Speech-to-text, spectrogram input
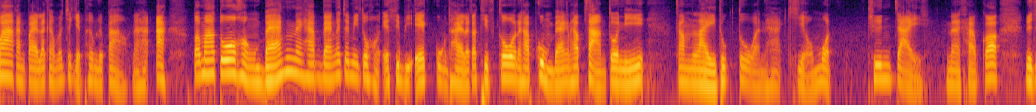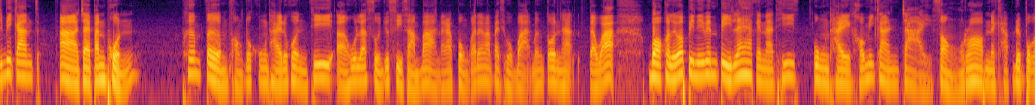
ว่ากันไปแล้วกันว่าจะเก็บเพิ่มหรือเปล่านะฮะอะต่อมาตัวของแบงค์นะครับแบงค์ก็จะมีตัวของ SCBX กรุงไทยแล้วก็ทิสโก้นะครับ กลุ่มแบงค์นะครับ 3 ตัวนี้กำไรทุกตัวนะฮะเขียวหมดชื่นใจนะครับ ก็เดี๋ยวจะมีการอ่าจ่ายปันผล เพิ่มเติมของตัวกรุงไทยทุกคนที่หุ้นละ 0.43 บาทนะครับ ผมก็ได้มา 86 บาทเบื้องต้นนะฮะ แต่ว่าบอกกันเลยว่าปีนี้เป็นปีแรกเลยนะที่กรุงไทยเขามีการจ่าย 2 รอบนะครับ โดยปก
